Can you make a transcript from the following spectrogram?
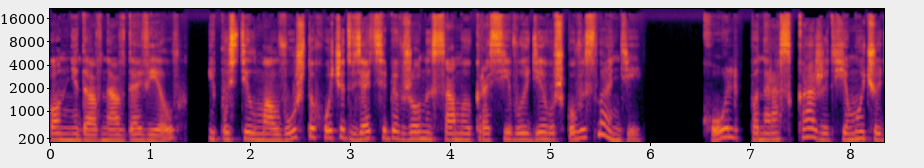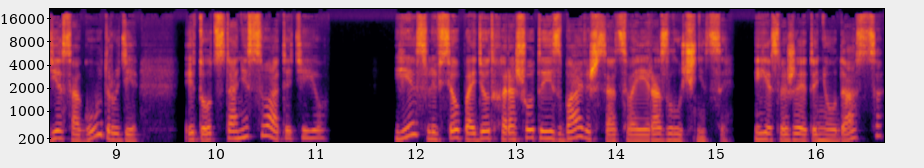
Он недавно овдовел и пустил молву, что хочет взять себе в жены самую красивую девушку в Исландии. Коль понарасскажет ему чудес о Гудруде, и тот станет сватать ее. Если все пойдет хорошо, ты избавишься от своей разлучницы. Если же это не удастся,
